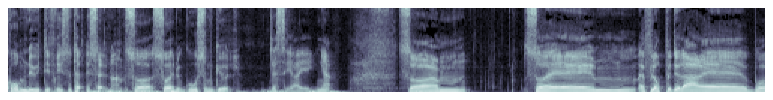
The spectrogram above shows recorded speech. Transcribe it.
Kom du ut i frysesaunaen, så, så er du god som gull. Det sier ingen. Så um, så jeg, jeg, floppet jo der jeg, på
